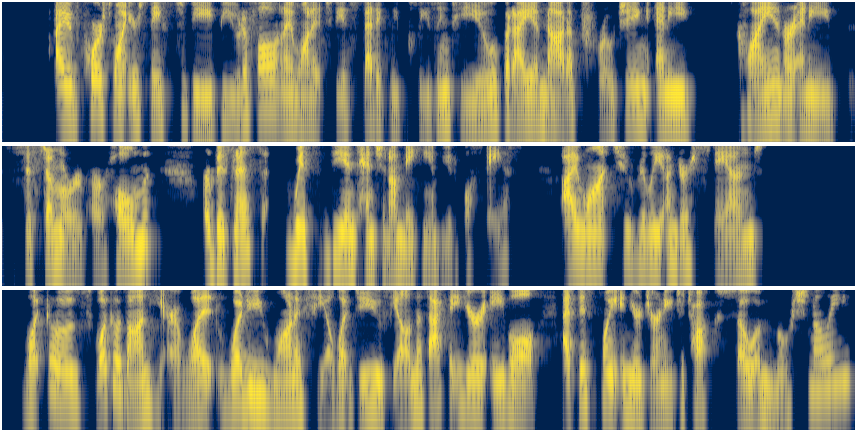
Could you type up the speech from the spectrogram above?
I of course want your space to be beautiful and I want it to be aesthetically pleasing to you, but I am not approaching any client or any system or, or home or business with the intention on making a beautiful space. I want to really understand what goes what goes on here? What what do you want to feel? What do you feel? And the fact that you're able at this point in your journey to talk so emotionally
